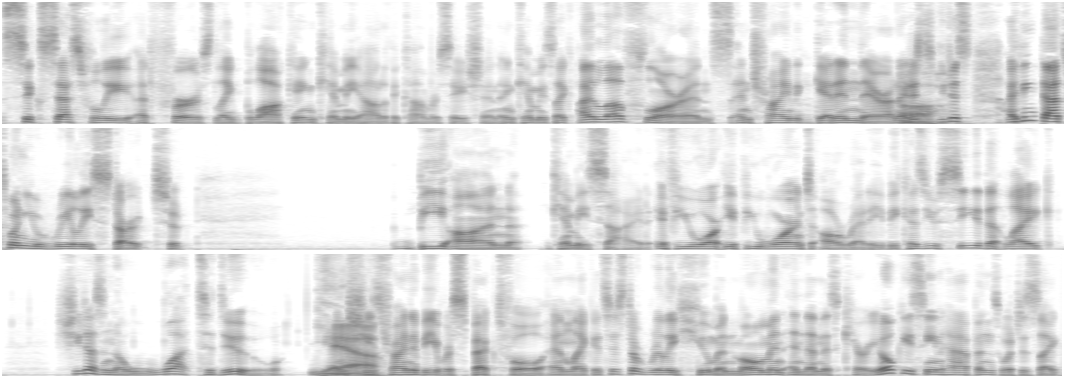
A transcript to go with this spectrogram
successfully at first like blocking Kimmy out of the conversation and Kimmy's like I love Florence and trying to get in there and I just you just I think that's when you really start to be on Kimmy's side if you are if you weren't already because you see that like she doesn't know what to do. Yeah. And she's trying to be respectful and like it's just a really human moment and then this karaoke scene happens which is like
